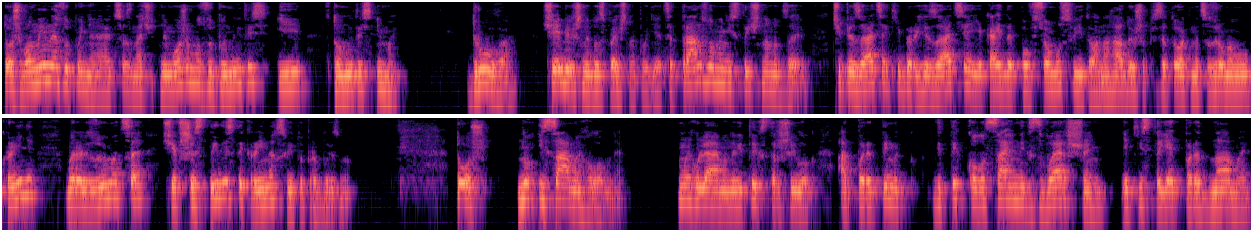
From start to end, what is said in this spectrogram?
Тож вони не зупиняються, значить, не можемо зупинитись і втомитись і ми. Друга, ще більш небезпечна подія це трансгуманістична модель, чіпізація, кібергізація, яка йде по всьому світу. А нагадую, що після того, як ми це зробимо в Україні, ми реалізуємо це ще в 60 країнах світу приблизно. Тож, ну і саме головне, ми гуляємо не від тих страшилок, а перед тими від тих колосальних звершень, які стоять перед нами.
